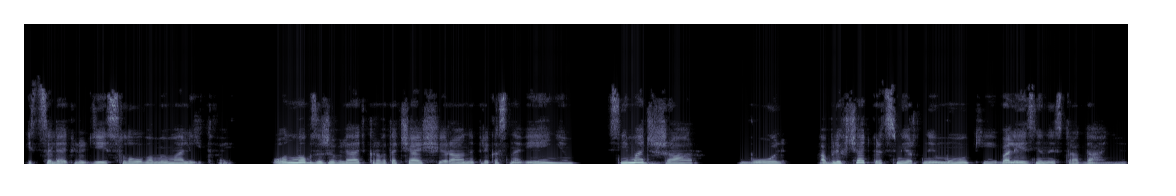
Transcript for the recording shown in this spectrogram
исцелять людей словом и молитвой. Он мог заживлять кровоточащие раны прикосновением, снимать жар, боль, облегчать предсмертные муки и болезненные страдания.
